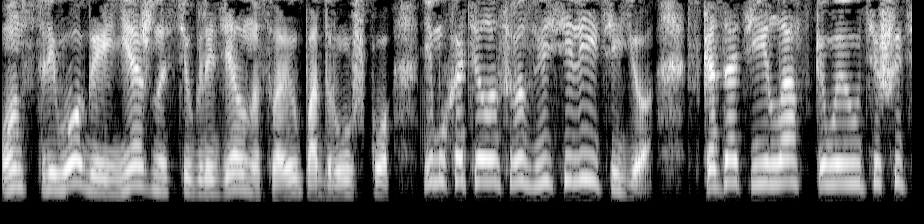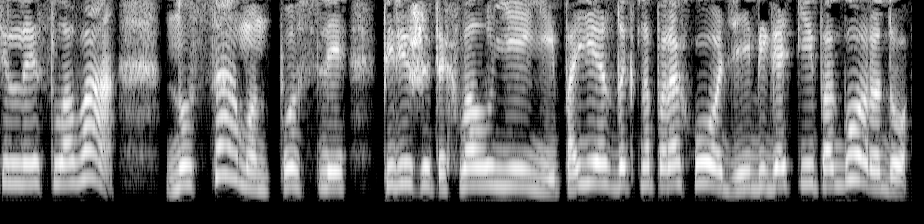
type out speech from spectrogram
он с тревогой и нежностью глядел на свою подружку. Ему хотелось развеселить ее, сказать ей ласковые и утешительные слова, но сам он после пережитых волнений, поездок на пароходе и беготни по городу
